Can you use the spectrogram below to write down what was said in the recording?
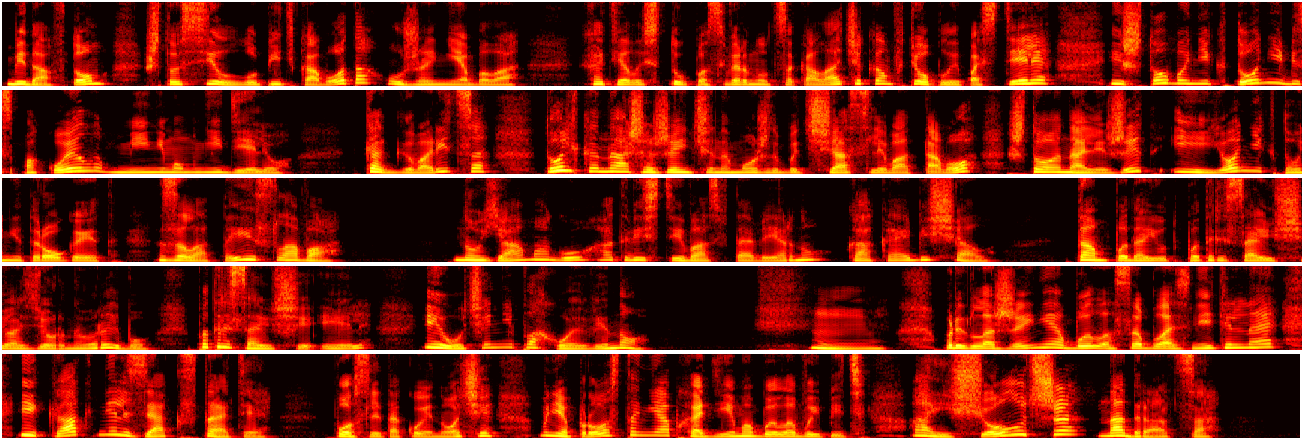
Беда в том, что сил лупить кого-то уже не было. Хотелось тупо свернуться калачиком в теплой постели и чтобы никто не беспокоил минимум неделю – как говорится, только наша женщина может быть счастлива от того, что она лежит и ее никто не трогает. Золотые слова. Но я могу отвезти вас в таверну, как и обещал. Там подают потрясающую озерную рыбу, потрясающий эль и очень неплохое вино. Хм, предложение было соблазнительное и как нельзя кстати – После такой ночи мне просто необходимо было выпить, а еще лучше надраться.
